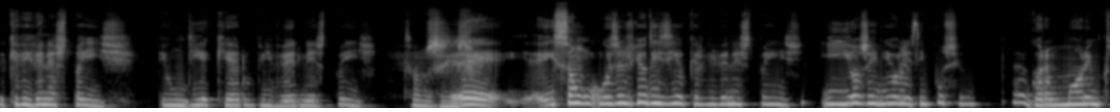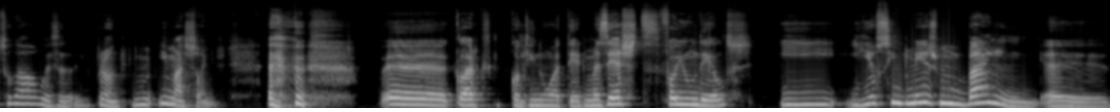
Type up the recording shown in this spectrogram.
eu quero viver neste país. Eu um dia quero viver neste país. Tão giro. É, e são coisas que eu dizia, eu quero viver neste país. E hoje em dia eu olho assim, puxa, eu agora moro em Portugal. e Pronto, e mais sonhos. Eh, claro que continuo a ter, mas este foi um deles. E, e eu sinto mesmo bem eh,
